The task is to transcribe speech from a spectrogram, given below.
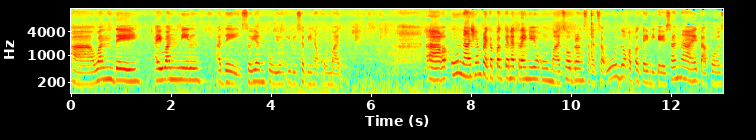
ah, one day, ay one meal a day. So, yan po yung ibig sabihin ng umad. Ah, una, syempre, kapag ka na-try nyo yung umad, sobrang sakit sa ulo kapag ka hindi kayo sanay. Tapos,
